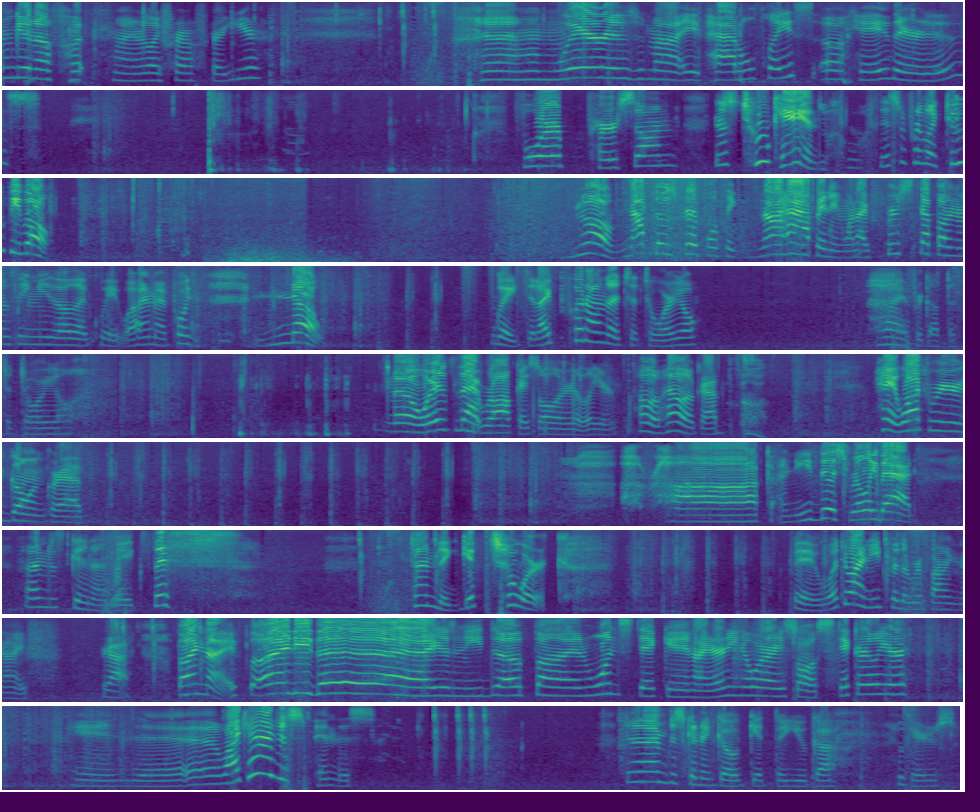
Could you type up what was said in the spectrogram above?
I'm gonna put my life raft right here. Um, where is my paddle place? Okay, there it is. Four person. There's two cans. This is for like two people. No, not those purple things. Not happening. When I first step on those thingies, I was like, wait, why am I poisoned? No. Wait, did I put on the tutorial? I forgot the tutorial. No, where's that rock I saw earlier? Hello, hello, crab. Ah. Hey, watch where you're going, crab. Rock. I need this really bad. I'm just gonna make this. Time to get to work. Okay, what do I need for the refined knife? Yeah, refined knife. I need that. I just need to find one stick, and I already know where I saw a stick earlier. And uh, why can't I just pin this? I'm just gonna go get the yucca. Who cares?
